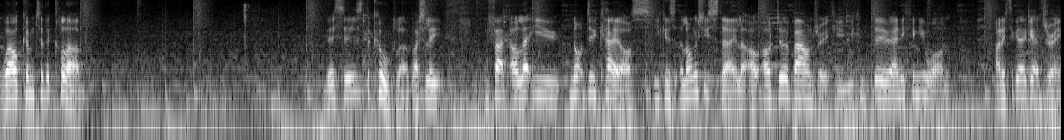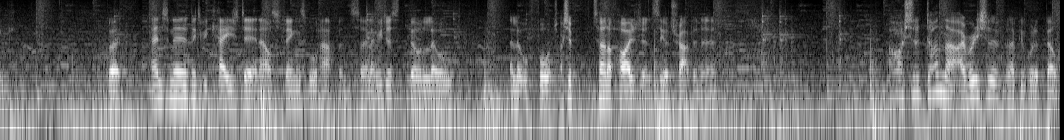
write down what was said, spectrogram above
welcome to the club. This is the cool club. Actually, in fact, I'll let you not do chaos. You can, as long as you stay. Look, I'll, I'll do a boundary for you. You can do anything you want. I need to go get a drink, but engineers need to be caged in, else things will happen. So let me just build a little, a little fortress. I should turn off hydrogen so you're trapped in here. Oh, I should have done that. I really should have. No, people would have built.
